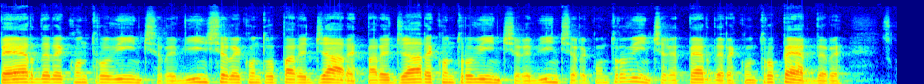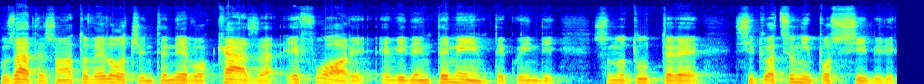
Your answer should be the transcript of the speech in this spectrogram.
perdere contro vincere, vincere contro pareggiare, pareggiare contro vincere, vincere contro vincere, perdere contro perdere. Scusate, sono andato veloce, intendevo casa e fuori, evidentemente, quindi sono tutte le situazioni possibili.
